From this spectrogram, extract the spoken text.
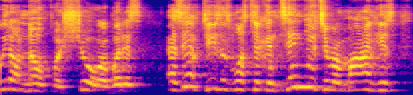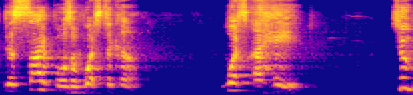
We don't know for sure, but it's as if Jesus wants to continue to remind his disciples of what's to come, what's ahead, to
